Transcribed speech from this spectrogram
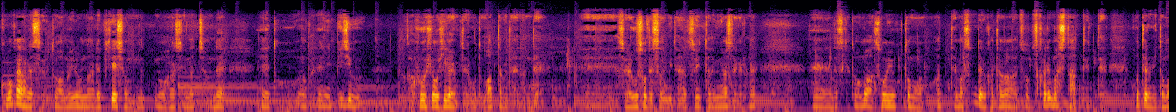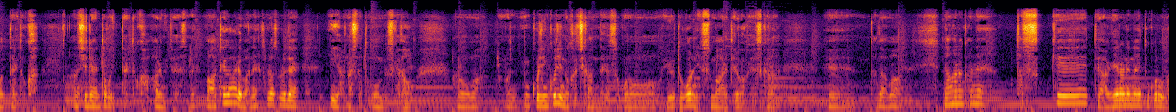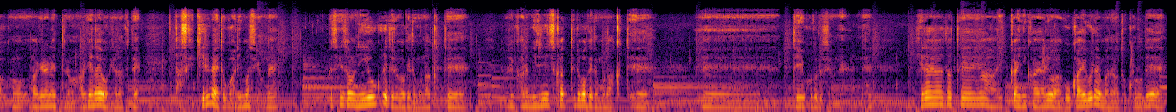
細かい話するとあのいろんなレピュテーションの話になっちゃうんで、えーとなんかね、一部なんか風評被害みたいなこともあったみたいなんで、えー、それは嘘ですみたいなツイッターで見ましたけどね、えー、ですけどまあそういうこともあって、まあ、住んでる方がちょっと疲れましたって言ってホテルに泊まったりとかあの知り合いのとこ行ったりとかあるみたいですね。まあ、当てがあればねそれはそれでいい話だと思うんですけどあの、まあ、個人個人の価値観でそこのいうところに住まわれてるわけですから、えー、ただまあなかなかね助けてあげられないところがあげられないっていうのはあげないわけじゃなくて助けきれないとこありますよね。別にその逃げ遅れてるわけでもなくてそれから水に浸かってるわけでもなくて、えー、っていうことですよね。で平屋建てや1階2階あるいは5階ぐらいまでのところで、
